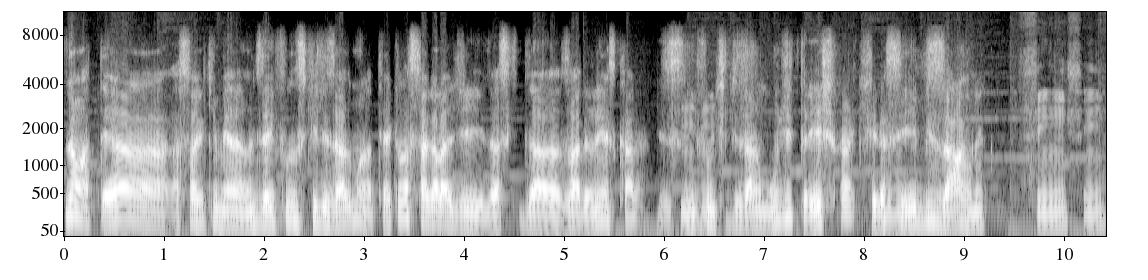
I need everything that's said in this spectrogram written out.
Não, até a, a saga Quimera antes aí foi estilizado, mano. Até aquela saga lá de, das, das aranhas, cara. Eles uhum. infantilizaram um monte de trecho, cara, que chega a ser bizarro, né? Sim, sim.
